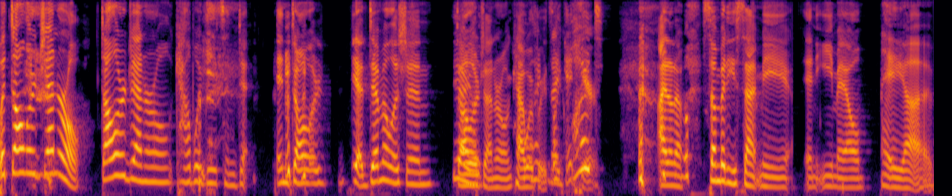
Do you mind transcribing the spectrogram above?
but Dollar General, Dollar General, cowboy boots, and de- and Dollar yeah demolition yeah, Dollar General and cowboy boots. Like what? I don't know. Somebody sent me an email. A uh,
